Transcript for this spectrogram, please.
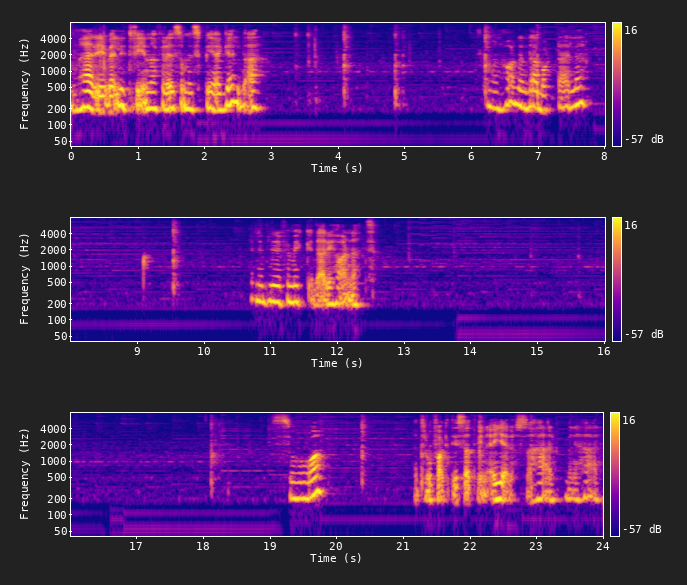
De här är ju väldigt fina för det är som en spegel där. Ska man ha den där borta eller? Eller blir det för mycket där i hörnet? Så. Jag tror faktiskt att vi nöjer oss så här med det här.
